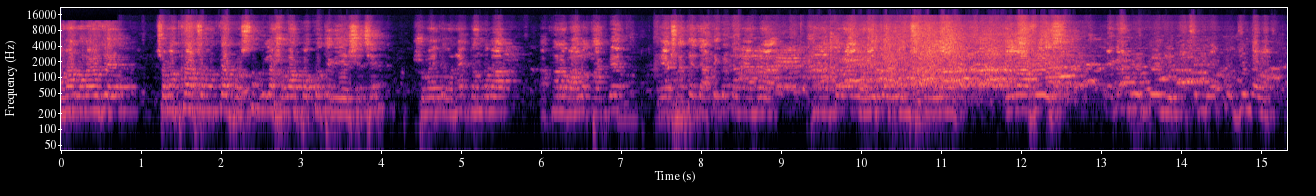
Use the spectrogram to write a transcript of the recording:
আমার মনে হয় যে চমৎকার চমৎকার প্রশ্নগুলো সবার পক্ষ থেকে এসেছে। সবাইকে অনেক ধন্যবাদ। আপনারা ভালো থাকবেন। একসাথে নিয়ে আমরা সমান্তরাল লড়াই ইনশাআল্লাহ। আল্লাহ জিন্দাবাদ।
